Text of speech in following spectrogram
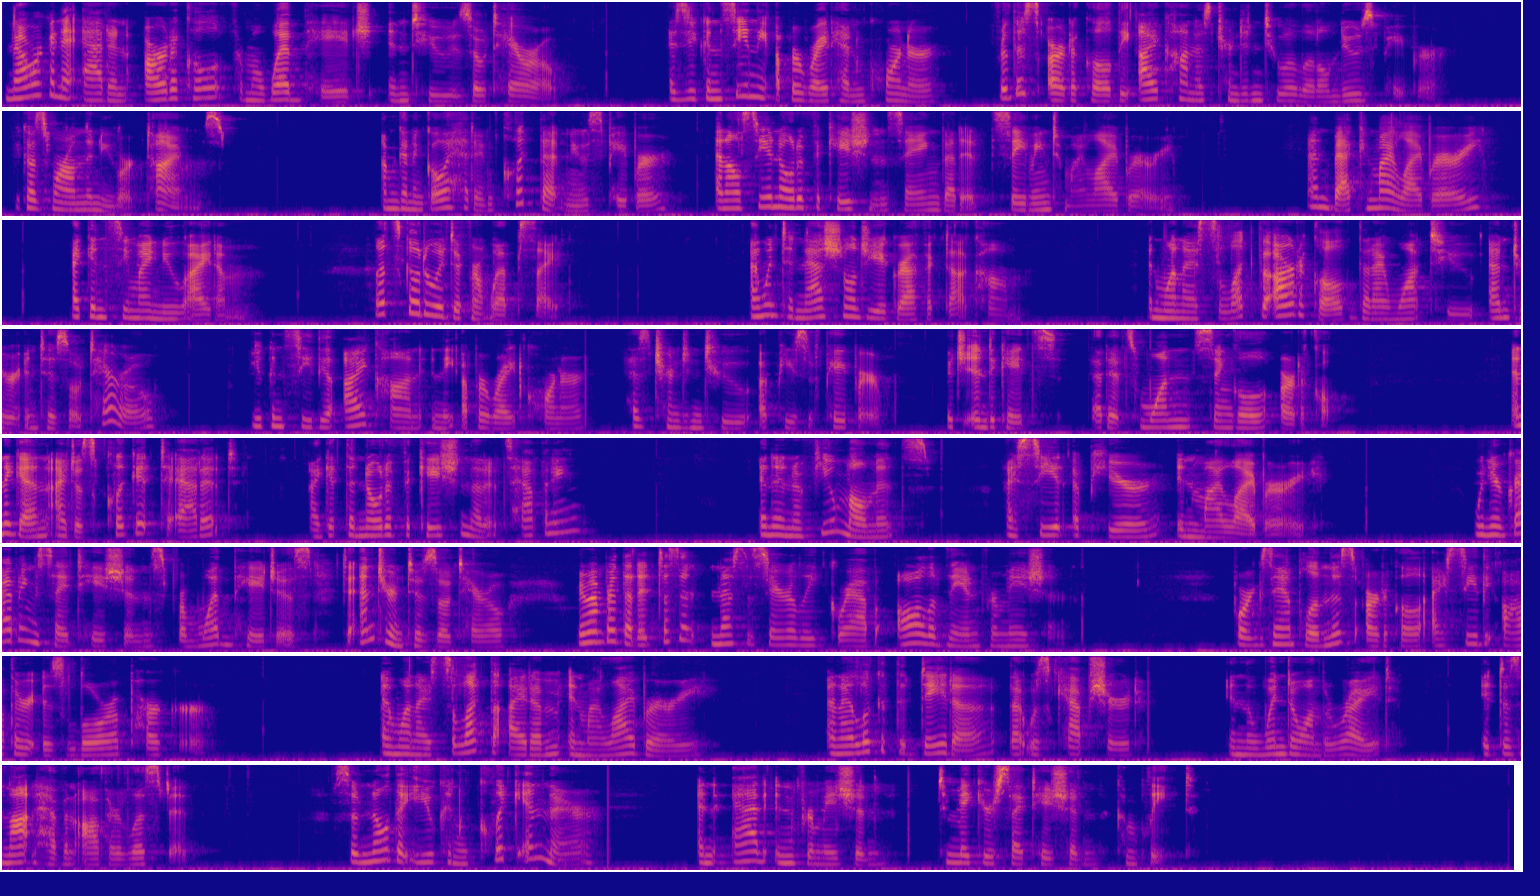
Now we're going to add an article from a web page into Zotero. As you can see in the upper right hand corner, for this article the icon is turned into a little newspaper because we're on the New York Times. I'm going to go ahead and click that newspaper and I'll see a notification saying that it's saving to my library. And back in my library, I can see my new item. Let's go to a different website. I went to nationalgeographic.com. And when I select the article that I want to enter into Zotero, you can see the icon in the upper right corner has turned into a piece of paper, which indicates that it's one single article. And again, I just click it to add it. I get the notification that it's happening. And in a few moments, I see it appear in my library. When you're grabbing citations from web pages to enter into Zotero, remember that it doesn't necessarily grab all of the information. For example, in this article, I see the author is Laura Parker. And when I select the item in my library, and I look at the data that was captured in the window on the right, it does not have an author listed. So know that you can click in there and add information to make your citation complete.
